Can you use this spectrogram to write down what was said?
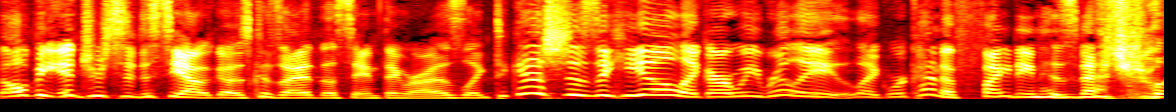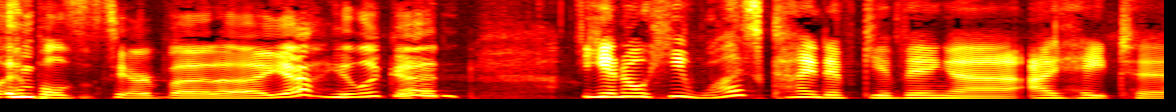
I'll be interested to see how it goes because I had the same thing where I was like, Takeshi's a heel. Like, are we really like we're kind of fighting his natural impulses here? But uh, yeah, he looked good. You know, he was kind of giving. A, I hate to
